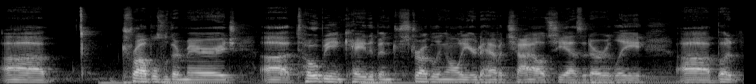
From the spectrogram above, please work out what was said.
uh, troubles with their marriage. Uh, Toby and Kate have been struggling all year to have a child. She has it early. Uh, but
